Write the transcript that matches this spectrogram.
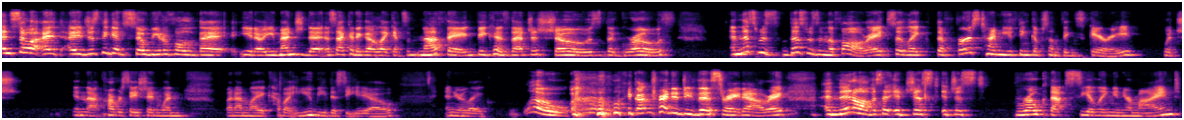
And so I, I just think it's so beautiful that, you know, you mentioned it a second ago, like it's nothing because that just shows the growth. And this was, this was in the fall, right? So like the first time you think of something scary, which in that conversation, when, when I'm like, how about you be the CEO? And you're like, whoa, like I'm trying to do this right now, right? And then all of a sudden it just it just broke that ceiling in your mind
